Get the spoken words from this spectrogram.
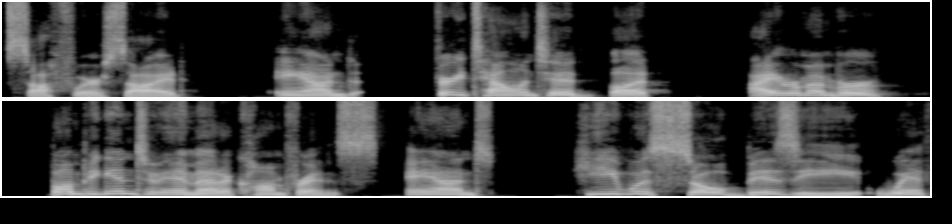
software side and very talented. But I remember bumping into him at a conference and he was so busy with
